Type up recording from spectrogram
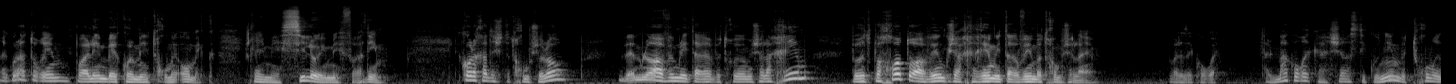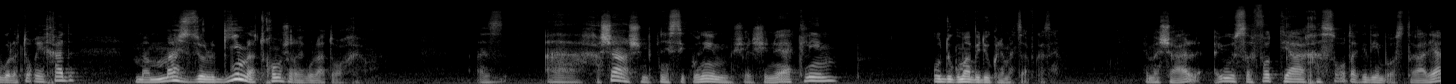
רגולטורים פועלים בכל מיני תחומי עומק. יש להם סילואים נפרדים. לכל אחד יש את התחום שלו, והם לא אוהבים להתערב בתחומים של אחרים, ועוד פחות אוהבים כשאחרים מתערבים בתחום שלהם. אבל זה קורה. אבל מה קורה כאשר הסיכונים בתחום רגולטורי אחד ממש זולגים לתחום של רגולטור אחר? אז החשש מפני סיכונים של שינויי אקלים הוא דוגמה בדיוק למצב כזה. למשל, היו שרפות יער חסרות תקדים באוסטרליה,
